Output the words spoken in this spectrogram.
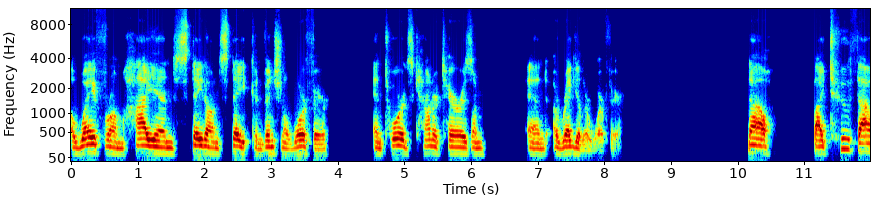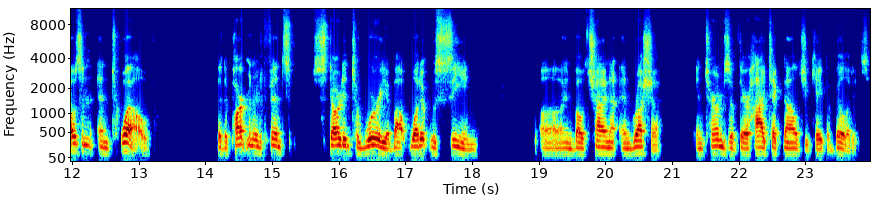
away from high end state on state conventional warfare and towards counterterrorism and irregular warfare. Now, by 2012, the Department of Defense started to worry about what it was seeing uh, in both China and Russia in terms of their high technology capabilities.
